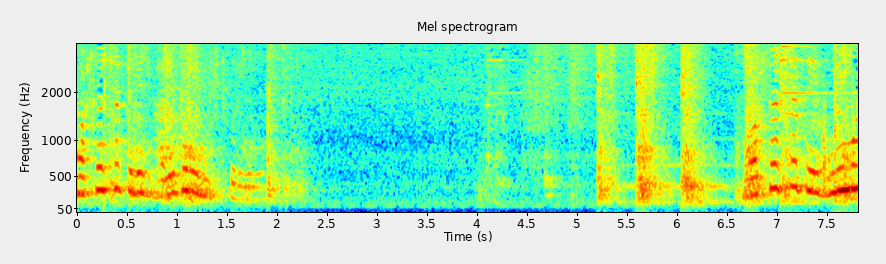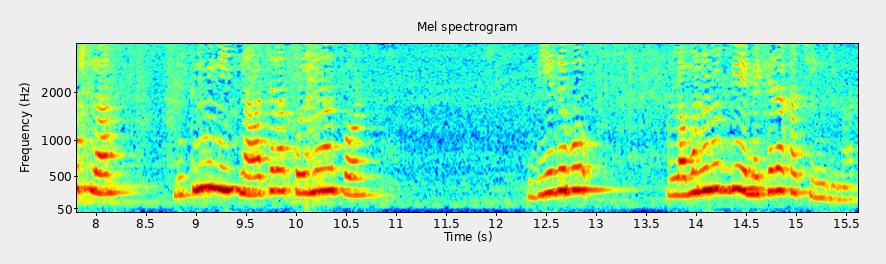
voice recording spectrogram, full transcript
মশলার সাথে বেশ ভালো করে মিক্সড করে দেবো। সাথে গুঁড়ো মশলা দু তিন মিনিট নাড়াচাড়া করে নেওয়ার পর দিয়ে দেব লবণ হলুদ দিয়ে মেখে রাখা চিংড়ি মাছ।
